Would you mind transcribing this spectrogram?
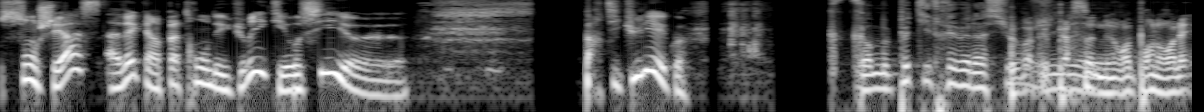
sont chez As avec un patron d'écurie qui est aussi euh, particulier quoi. Comme petite révélation, je vois que personne euh... ne reprend le relais.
